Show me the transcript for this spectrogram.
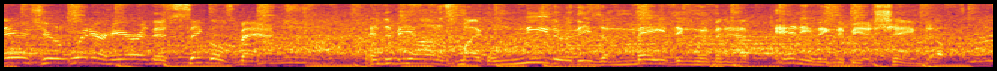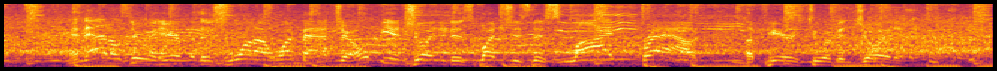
And there's your winner here in this singles match. And to be honest, Michael, neither of these amazing women have anything to be ashamed of. And that'll do it here for this one-on-one match. I hope you enjoyed it as much as this live crowd appears to have enjoyed it.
